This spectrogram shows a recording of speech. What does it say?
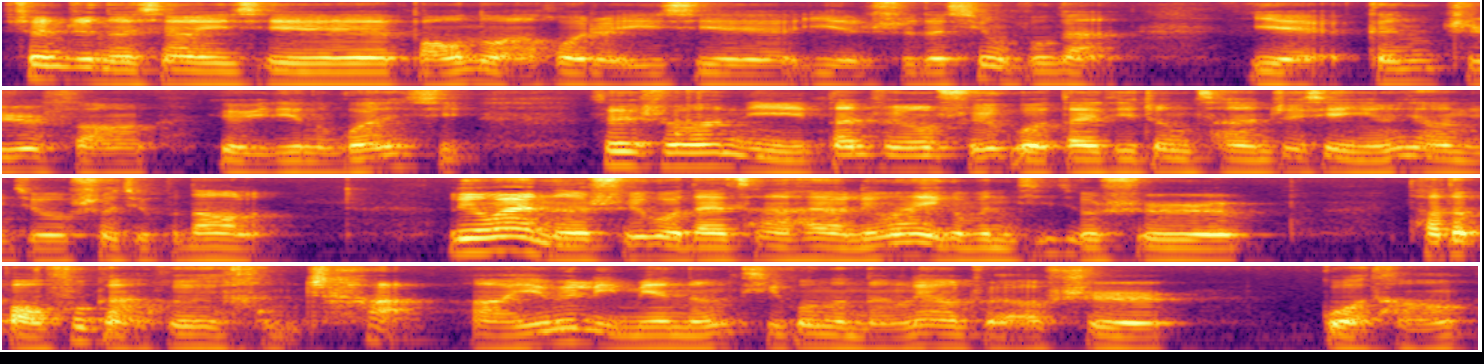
甚至呢，像一些保暖或者一些饮食的幸福感，也跟脂肪有一定的关系。所以说，你单纯用水果代替正餐，这些营养你就摄取不到了。另外呢，水果代餐还有另外一个问题，就是它的饱腹感会很差啊，因为里面能提供的能量主要是果糖。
